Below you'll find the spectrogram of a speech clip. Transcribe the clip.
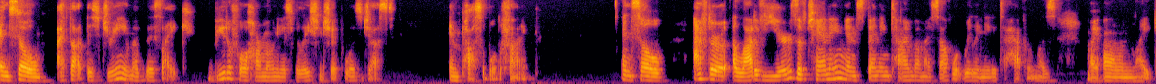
And so I thought this dream of this like beautiful, harmonious relationship was just impossible to find. And so after a lot of years of chanting and spending time by myself, what really needed to happen was my own like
